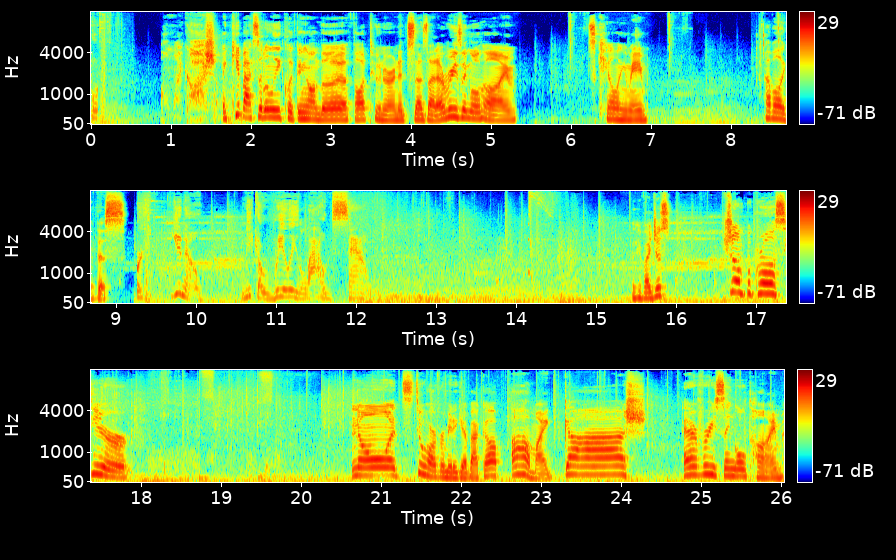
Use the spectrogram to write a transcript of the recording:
Oh my gosh, I keep accidentally clicking on the thought tuner and it says that every single time. It's killing me. How about like this? or, you know, make a really loud sound. If I just jump across here. No, it's too hard for me to get back up. Oh my gosh. Every single time.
